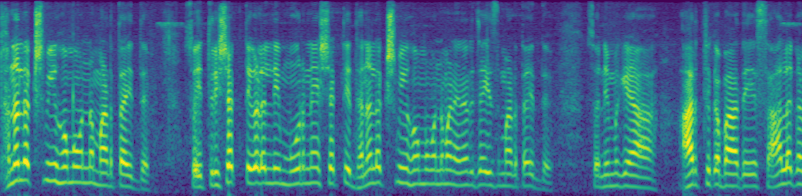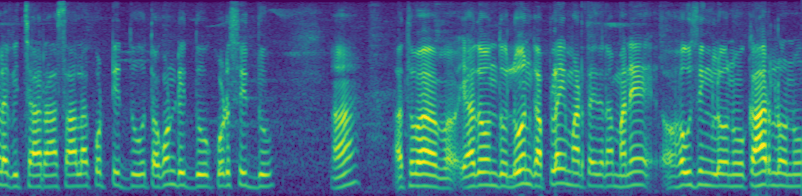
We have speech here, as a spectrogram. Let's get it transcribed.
ಧನಲಕ್ಷ್ಮಿ ಹೋಮವನ್ನು ಮಾಡ್ತಾ ಇದ್ದೇವೆ. ಸೊ ಈ ತ್ರಿಶಕ್ತಿಗಳಲ್ಲಿ ಮೂರನೇ ಶಕ್ತಿ ಧನಲಕ್ಷ್ಮಿ ಹೋಮವನ್ನು ಮಾಡಿ ಎನರ್ಜೈಸ್ ಮಾಡ್ತಾ ಇದ್ದೇವೆ. ಸೊ ನಿಮಗೆ ಆರ್ಥಿಕ ಬಾಧೆ ಸಾಲಗಳ ವಿಚಾರ ಸಾಲ ಕೊಟ್ಟಿದ್ದು ತಗೊಂಡಿದ್ದು ಕೊಡಿಸಿದ್ದು ಆ, ಅಥವಾ ಯಾವುದೋ ಒಂದು ಲೋನ್ಗೆ ಅಪ್ಲೈ ಮಾಡ್ತಾ ಇದ್ದೀರಾ? ಮನೆ ಹೌಸಿಂಗ್ ಲೋನು ಕಾರ್ ಲೋನು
